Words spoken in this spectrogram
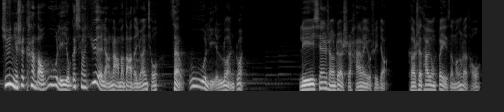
徐女士看到屋里有个像月亮那么大的圆球在屋里乱转。李先生这时还没有睡觉，可是他用被子蒙着头。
